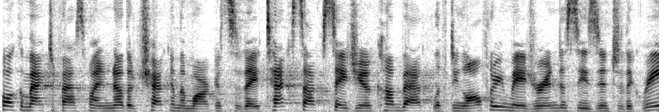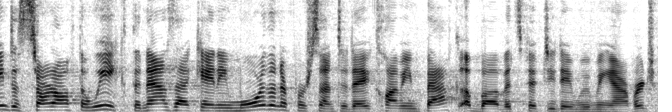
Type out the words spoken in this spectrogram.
Welcome back to Fast Money. Another check in the markets today. Tech stocks staging a comeback, lifting all three major indices into the green to start off the week. The Nasdaq gaining more than a percent today, climbing back above its 50-day moving average.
